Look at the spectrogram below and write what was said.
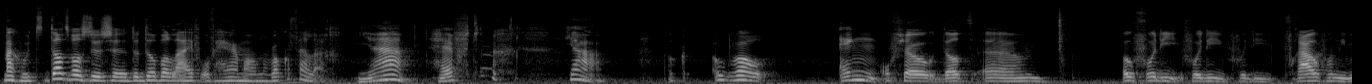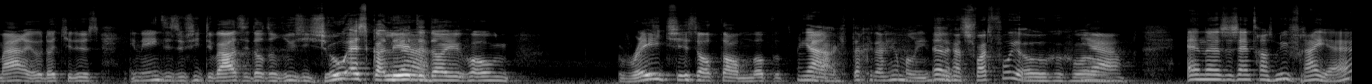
maar goed, dat was dus eh, de double life of Herman Rockefeller. ja, heftig. Ja, Ook, ook wel eng of zo. Dat ehm, ook voor die, voor, die, voor die vrouw van die Mario. Dat je dus ineens in zo'n situatie dat een ruzie zo escaleert. En dat je gewoon. Rage is dat dan. Dat, het, Ja. ja. dat je daar helemaal in ja dan zit. gaat zwart voor je ogen gewoon. Ja. En eh, ze zijn trouwens nu vrij, hè?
